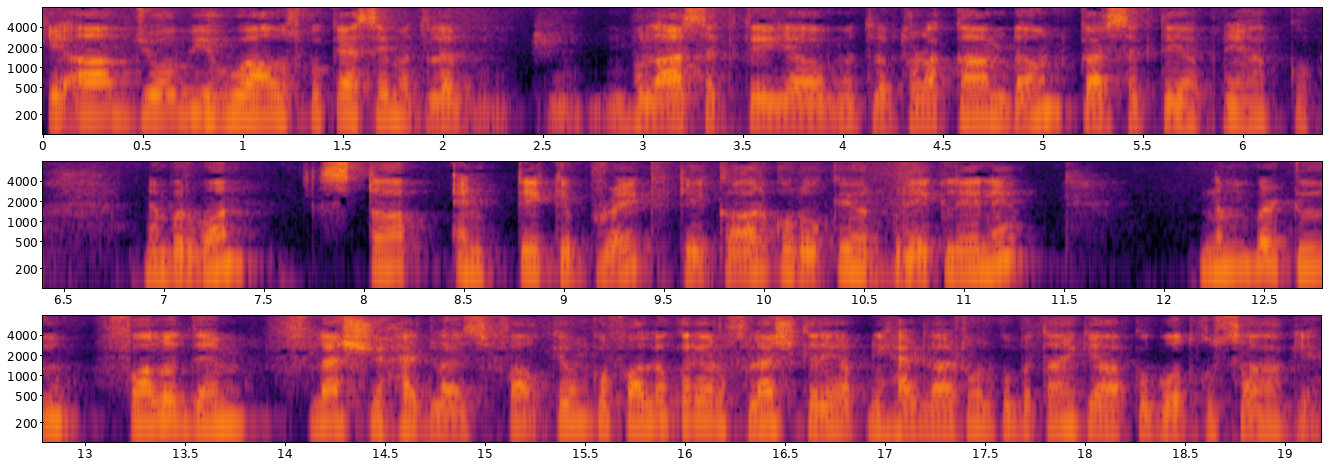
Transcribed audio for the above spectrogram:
कि आप जो भी हुआ, उसको कैसे मतलब भुला सकते या मतलब थोड़ा काम डाउन कर सकते अपने आप को। Number one stop and take a break के कार को रोकें और ब्रेक ले लें। Number two follow them flash headlights कि उनको फॉलो करें और फ्लैश करें अपनी हेडलाइट उनको बताएँ कि आपको बहुत गुस्सा आ गया।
